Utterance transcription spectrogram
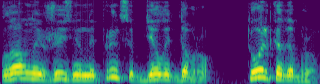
Главный жизненный принцип – делать добро. Только добро.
